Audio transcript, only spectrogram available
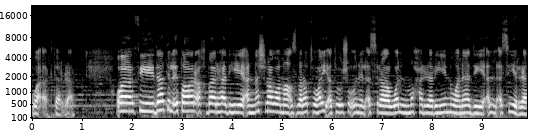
وأكثر. وفي ذات الإطار أخبار هذه النشرة وما أصدرته هيئة شؤون الأسرى والمحررين ونادي الأسير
